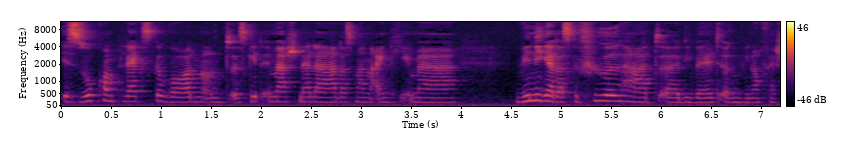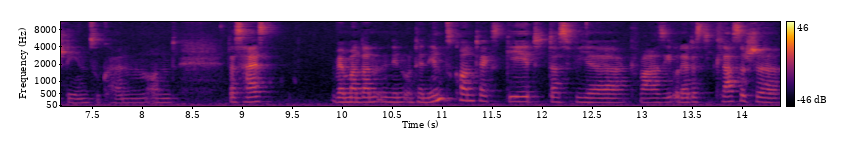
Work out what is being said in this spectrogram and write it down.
ist so komplex geworden und es geht immer schneller, dass man eigentlich immer weniger das Gefühl hat, die Welt irgendwie noch verstehen zu können. Und das heißt, wenn man dann in den Unternehmenskontext geht, dass wir quasi oder dass die klassische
